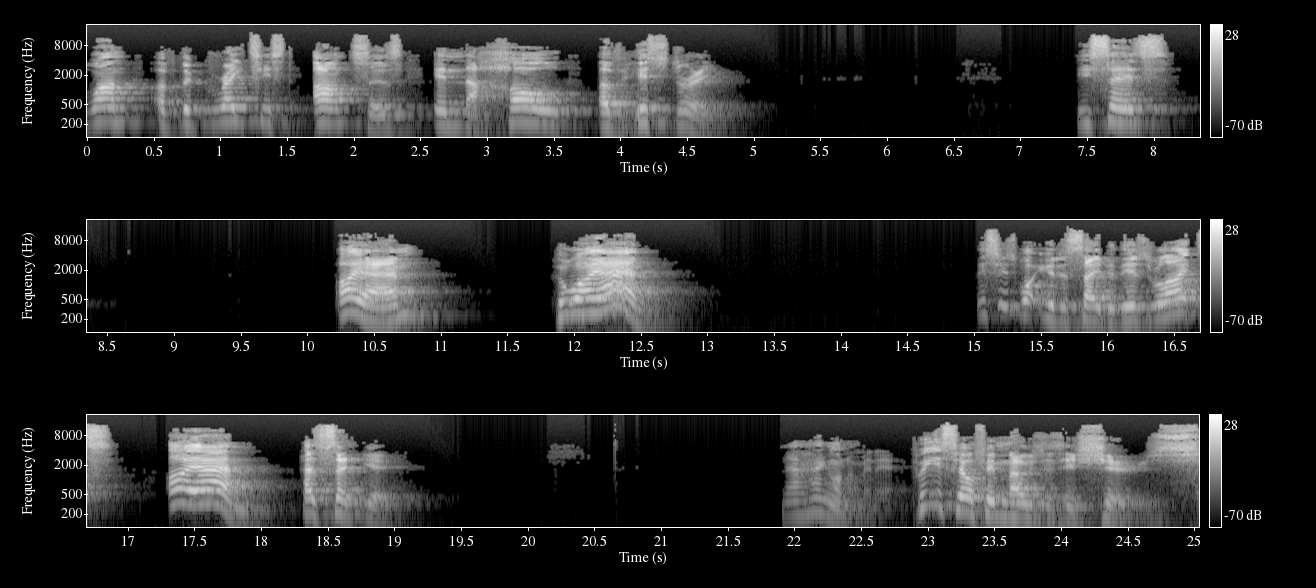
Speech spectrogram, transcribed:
one of the greatest answers in the whole of history. He says, I am who I am. This is what you're to say to the Israelites I am has sent you. Now, hang on a minute. Put yourself in Moses' shoes.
